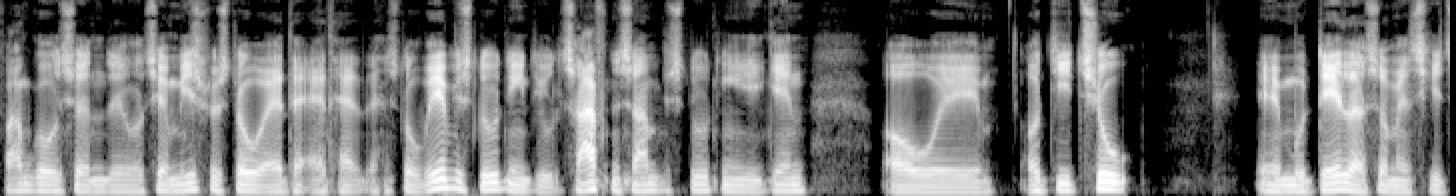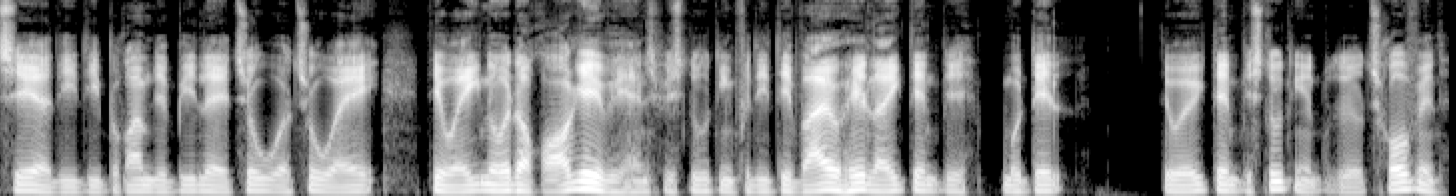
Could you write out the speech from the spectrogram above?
fremgå, sådan det var til at misforstå, at, at han, han stod ved beslutningen, de ville træffe den samme beslutning igen, og, øh, og de to øh, modeller, som er skitseret i de berømte bilag 2 og 2A, det var ikke noget, der rokkede ved hans beslutning, fordi det var jo heller ikke den be- model, det var jo ikke den beslutning, der blev truffet.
